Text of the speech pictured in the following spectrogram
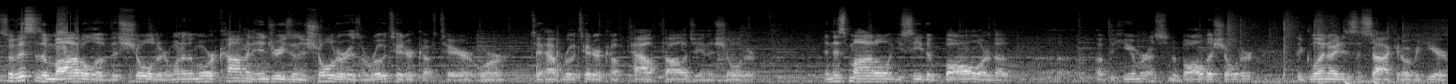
So this is a model of the shoulder. One of the more common injuries in the shoulder is a rotator cuff tear or to have rotator cuff pathology in the shoulder. In this model, you see the ball or the uh, of the humerus, the ball of the shoulder. The glenoid is the socket over here.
